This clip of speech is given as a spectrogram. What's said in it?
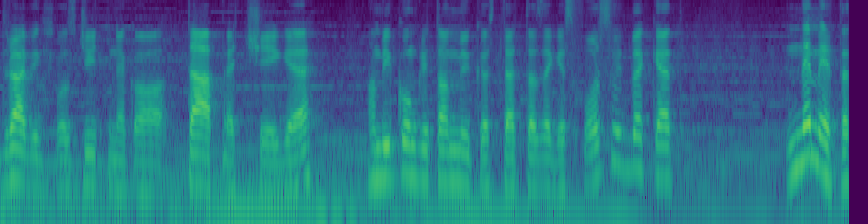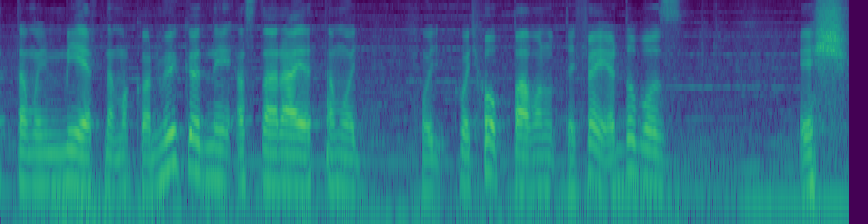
Driving Force GT-nek a tápegysége, ami konkrétan működtette az egész Force Feedback-et. nem értettem, hogy miért nem akar működni, aztán rájöttem, hogy, hogy, hogy hoppá van ott egy fehér doboz, és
